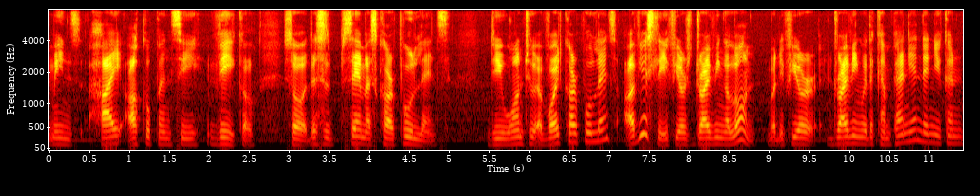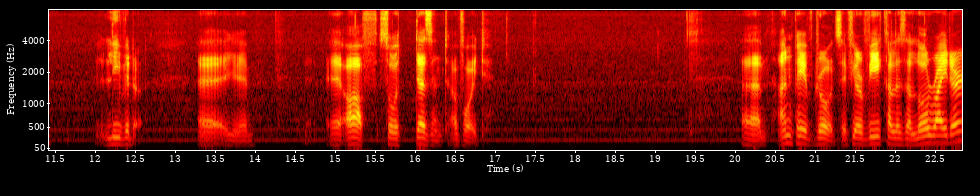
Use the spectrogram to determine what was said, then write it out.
means high occupancy vehicle. So this is same as carpool lanes. Do you want to avoid carpool lanes? Obviously, if you're driving alone. But if you're driving with a companion, then you can leave it uh, uh, off so it doesn't avoid. Um, unpaved roads. If your vehicle is a lowrider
